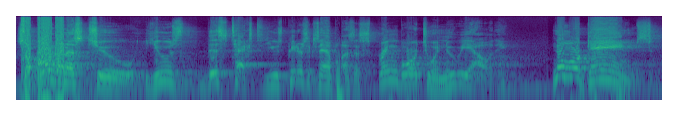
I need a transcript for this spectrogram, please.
So I want us to use this text, use Peter's example as a springboard to a new reality. No more games.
